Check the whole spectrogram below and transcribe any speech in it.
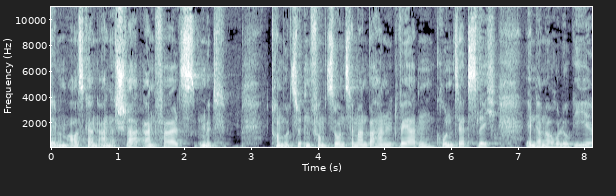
dem Ausgang eines Schlaganfalls mit Thrombozytenfunktionshämmern behandelt werden. Grundsätzlich in der Neurologie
